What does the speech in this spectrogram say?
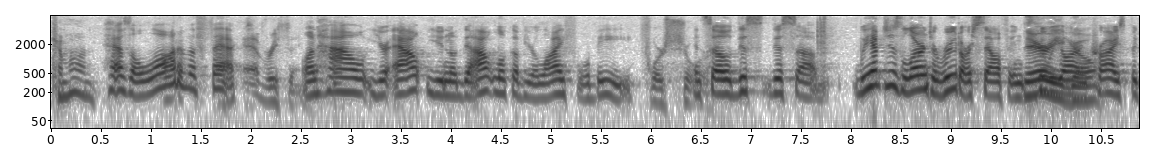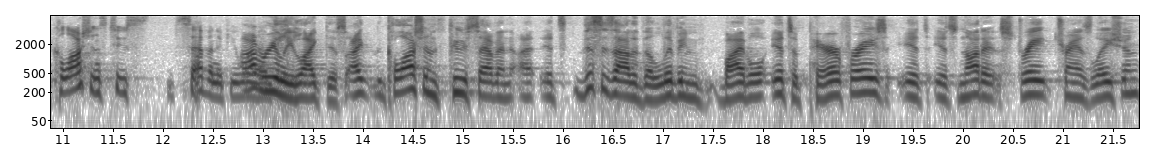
Come on. has a lot of effect Everything. on how your out, you know, the outlook of your life will be. For sure. And so this, this, um, we have to just learn to root ourselves in There who we are go. in Christ. But Colossians 2 7, if you want. I really like this. I, Colossians 2 7, uh, it's, this is out of the Living Bible. It's a paraphrase, it's, it's not a straight translation.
